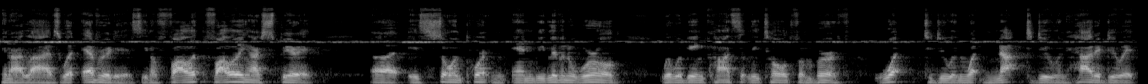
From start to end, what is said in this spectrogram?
in our lives, whatever it is. You know, follow, following our spirit uh, is so important. And we live in a world where we're being constantly told from birth what to do and what not to do and how to do it.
